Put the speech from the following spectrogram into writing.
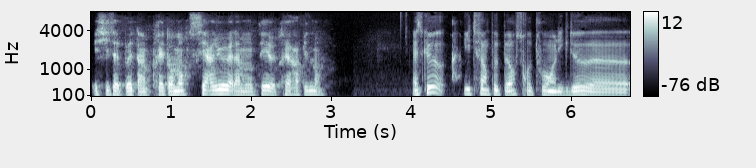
et si ça peut être un prétendant sérieux à la montée très rapidement. Est-ce que il te fait un peu peur ce retour en Ligue 2, euh,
